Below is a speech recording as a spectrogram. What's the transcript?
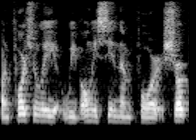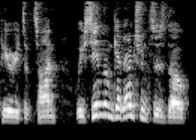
Unfortunately, we've only seen them for short periods of time. We've seen them get entrances though.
